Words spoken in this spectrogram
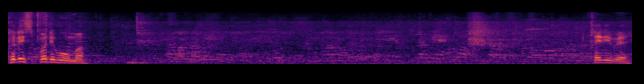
Look at this body warmer. Teddy bear.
